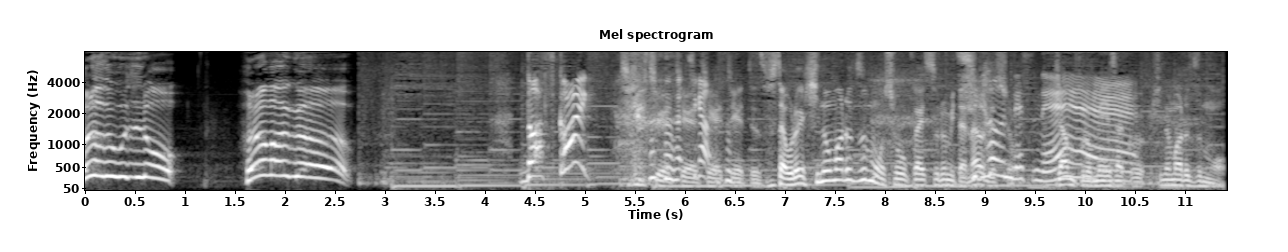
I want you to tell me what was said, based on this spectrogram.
原野小次郎原漫画。どすこい！違う違う違う違う。違う。違う。そしたら俺が日の丸相撲を紹介するみたいになるでしょ。違うんですね。ジャンプの名作日の丸相撲。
